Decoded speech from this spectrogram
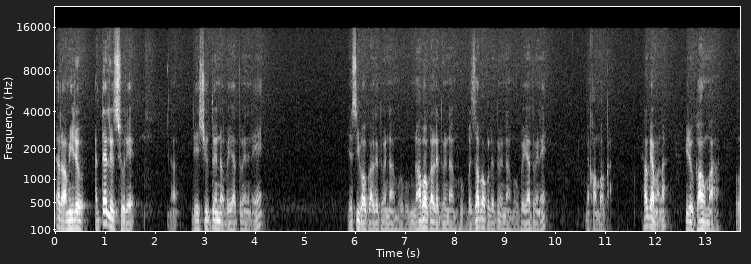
အဲ့တော့မိတို့အသက်လို့ဆိုတဲ့နော်လေရှူသွင်းတော့ဘယ်ရသွင်းတယ်မျက်စိဘောက်ကလည်းသွင်းတာမဟုတ်ဘူးနားဘောက်ကလည်းသွင်းတာမဟုတ်ဘူးပါးစပ်ဘောက်ကလည်းသွင်းတာမဟုတ်ဘူးဘယ်ရသွင်းလဲနှာခေါင်းဘောက်ကဟုတ်ကဲ့မလားပြီးတော့ခေါင်းမှာဟို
